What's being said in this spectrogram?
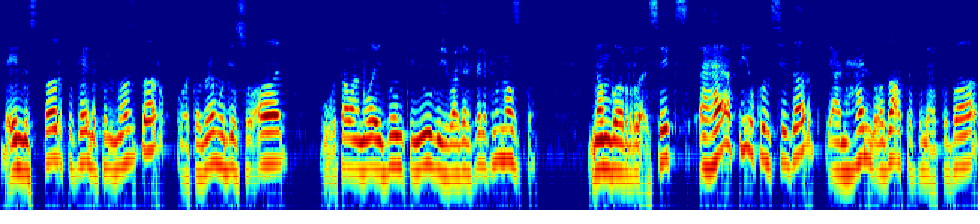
لأن start فعل في المصدر وتمام ودي سؤال. وطبعا why don't you بيجي بعدها الفعل في المصدر. number 6 have you considered يعني هل وضعت في الاعتبار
